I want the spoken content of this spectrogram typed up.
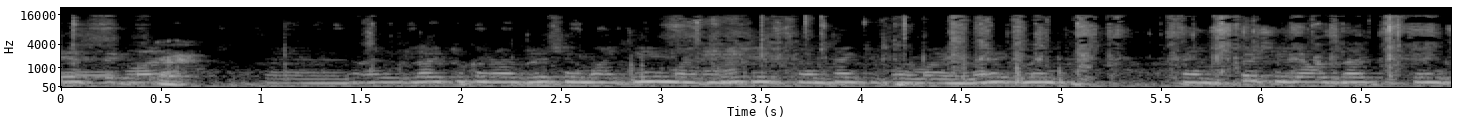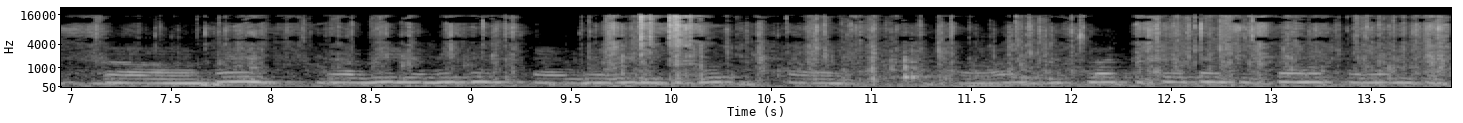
Yes, big. And I would like to congratulate my team, my coaches, and thank you for my management. And especially I would like to thank the fans. They are really amazing and they're really good. Uh, uh, I would just like to say thank you so much for everything.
